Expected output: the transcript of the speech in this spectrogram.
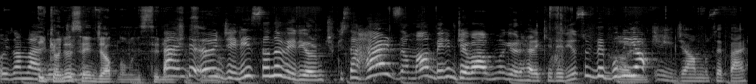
O yüzden ben ilk de önce önceliği- senin cevaplamanı istediğim ben için de söylüyorum. önceliği sana veriyorum. Çünkü sen her zaman benim cevabıma göre hareket ediyorsun ve bunu Hayır. yapmayacağım bu sefer.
